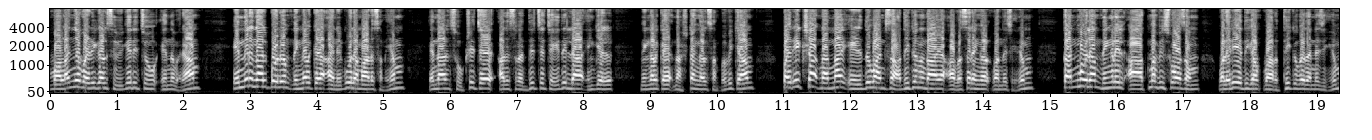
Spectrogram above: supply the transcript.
വളഞ്ഞ വഴികൾ സ്വീകരിച്ചു എന്ന് വരാം. എന്നിരുന്നാൽ പോലും നിങ്ങൾക്ക് അനുകൂലമാണ് സമയം. എന്നാൽ സൂക്ഷിച്ച് അത് ശ്രദ്ധിച്ച് ചെയ്തില്ല എങ്കിൽ നിങ്ങൾക്ക് നഷ്ടങ്ങൾ സംഭവിക്കാം. പരീക്ഷ നന്നായി എഴുതുവാൻ സാധിക്കുന്നതായ അവസരങ്ങൾ വന്നു ചേരും. തന്മൂലം നിങ്ങളിൽ ആത്മവിശ്വാസം വളരെയധികം വർദ്ധിക്കുക തന്നെ ചെയ്യും.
